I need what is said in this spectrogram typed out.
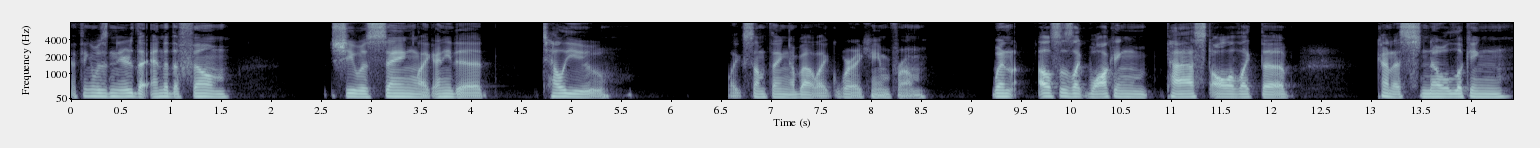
I think it was near the end of the film. She was saying like I need to tell you like something about like where I came from. When Elsa's like walking past all of like the kind of snow looking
